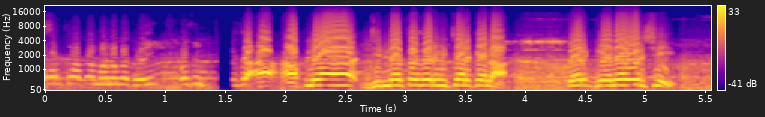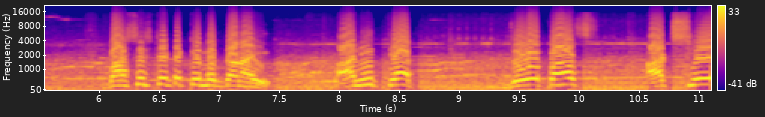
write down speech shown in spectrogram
सरांचं आता मनोगत होईल. बसून आपल्या जिल्ह्याचा जर विचार केला तर गेल्या वर्षी बासष्ट टक्के मतदान आहे. आणि त्यात जवळपास आठशे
